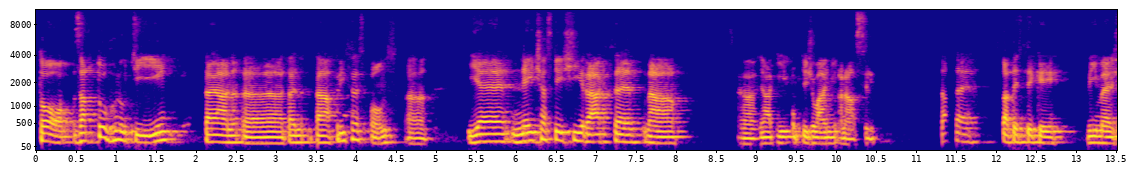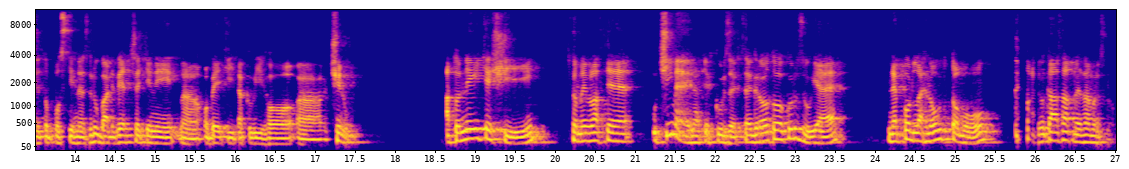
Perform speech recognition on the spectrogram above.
to zatuhnutí, ten, ten, ta freeze response je nejčastější reakce na nějaké obtěžování a násilí. Zase statistiky víme, že to postihne zhruba dvě třetiny obětí takového činu. A to nejtěžší, co my vlastně učíme na těch kurzech, co je toho kurzu, je nepodlehnout tomu a dokázat nezamrznout.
